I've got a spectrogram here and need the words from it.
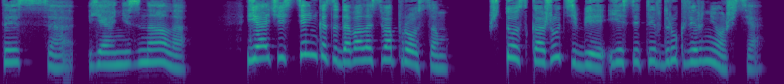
Тесса, я не знала. Я частенько задавалась вопросом, что скажу тебе, если ты вдруг вернешься.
